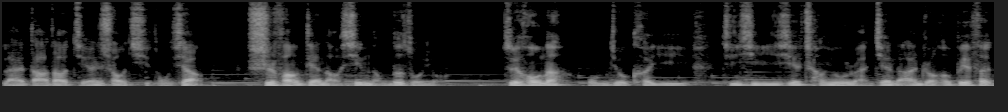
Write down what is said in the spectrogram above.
来达到减少启动项、释放电脑性能的作用。最后呢，我们就可以进行一些常用软件的安装和备份。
